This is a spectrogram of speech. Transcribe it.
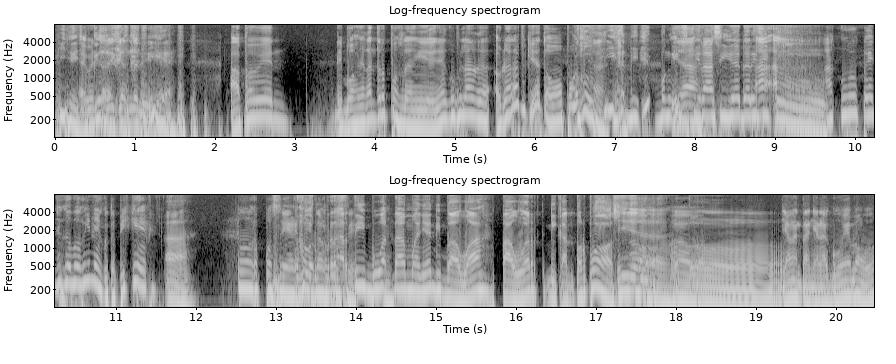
Iya Ewin juga. tarikan tadi Iya. Apa Win di bawahnya kan terpos lah iyanya aku bilang "Enggak, udahlah bikinnya tower pos Oh, iya di menginspirasinya dari Ah, situ. Aku pengen juga baru ini aku terpikir. Ah, Tower Post ya. tower Tower Post berarti ya. buat namanya di bawah tower di kantor pos. Iya. Oh, Oh. betul. Jangan tanya lagu ya bang, Bu.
